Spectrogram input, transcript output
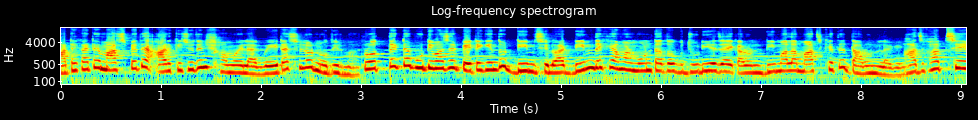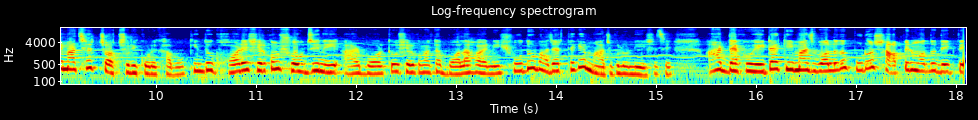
মাঠে ঘাটে মাছ পেতে আর কিছুদিন সময় লাগবে, এটা ছিল নদীর মাছ। প্রত্যেকটা পুঁটি মাছের পেটে কিন্তু ডিম ছিল, আর ডিম দেখে আমার মনটা তো জুড়িয়ে যায়, কারণ ডিমওয়ালা মাছ খেতে দারুণ লাগে। আজ ভাবছি এই মাছের চচ্চড়ি করে খাব, কিন্তু ঘরে সেরকম সবজি নেই আর বরকেও সেরকম একটা বলা হয়নি। শুধু বাজার থেকে মাছগুলো নিয়ে এসেছে। আর দেখো, এটা কি মাছ বলো তো? পুরো সাপের মতো দেখতে।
